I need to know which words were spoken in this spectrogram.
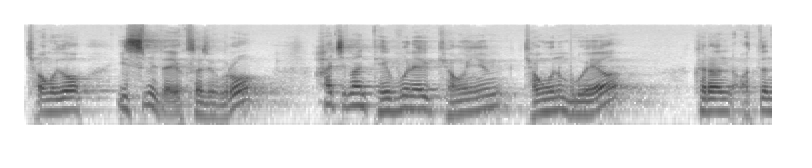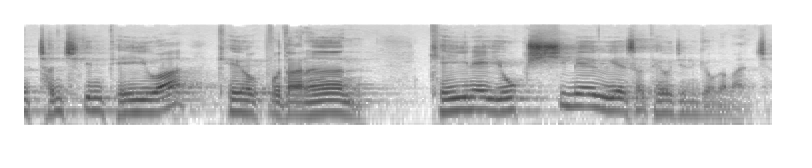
경우도 있습니다, 역사적으로. 하지만 대부분의 경우는, 경우는 뭐예요? 그런 어떤 전칙인 대의와 개혁보다는 개인의 욕심에 의해서 되어지는 경우가 많죠.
